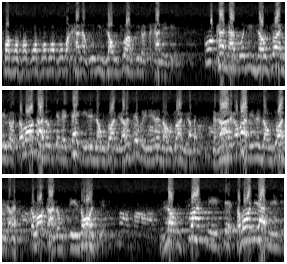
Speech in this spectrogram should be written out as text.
ဖောဖောဖောဖောဖောဖောဖောခန္ဓာကိုယ်ကြီးလောင်ကျွမ်းပြီးတော့တခါနေတယ် ကိုယ်ခန္ဓာကိုယ်ကြီးလောင်ကျွမ်းနေတော့တလောကလုံးကျတဲ့တိုက်ကြီးလည်းလောင်ကျွမ်းနေတာပဲစစ်ပင်တွေလည်းလောင်ကျွမ်းနေတာပဲဒကာဒကာမတွေလည်းလောင်ကျွမ်းနေတာပဲတလောကလုံးတည်သောကျမှန်ပါလောင်ကျွမ်းနေတဲ့သဘောတရားမြင်နေ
